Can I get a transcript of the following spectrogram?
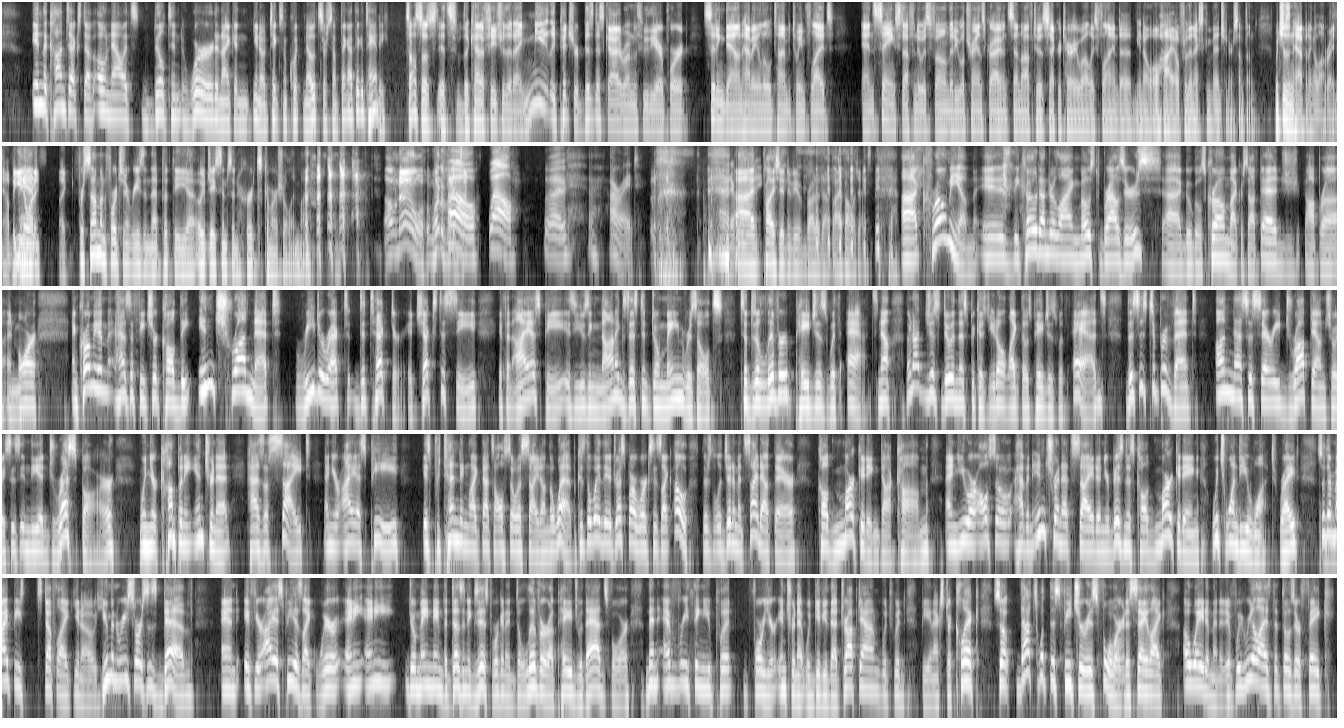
in the context of oh now it's built into Word and I can you know take some quick notes or something, I think it's handy. It's also it's the kind of feature that I immediately picture business guy running through the airport, sitting down, having a little time between flights, and saying stuff into his phone that he will transcribe and send off to his secretary while he's flying to you know Ohio for the next convention or something, which isn't happening a lot right now. But you and know what? I, like for some unfortunate reason, that put the uh, O.J. Simpson Hertz commercial in mind. oh no! What have I? Oh well. Uh, all right. I uh, probably shouldn't have even brought it up. I apologize. uh, Chromium is the code underlying most browsers uh, Google's Chrome, Microsoft Edge, Opera, and more. And Chromium has a feature called the intranet redirect detector. It checks to see if an ISP is using non existent domain results to deliver pages with ads. Now, they're not just doing this because you don't like those pages with ads, this is to prevent unnecessary drop down choices in the address bar when your company intranet has a site and your ISP is pretending like that's also a site on the web. Because the way the address bar works is like, oh, there's a legitimate site out there called marketing.com and you are also have an intranet site on your business called marketing which one do you want right so there mm-hmm. might be stuff like you know human resources dev And if your ISP is like we're any any domain name that doesn't exist, we're going to deliver a page with ads for, then everything you put for your intranet would give you that drop down, which would be an extra click. So that's what this feature is for to say like, oh wait a minute, if we realize that those are fake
